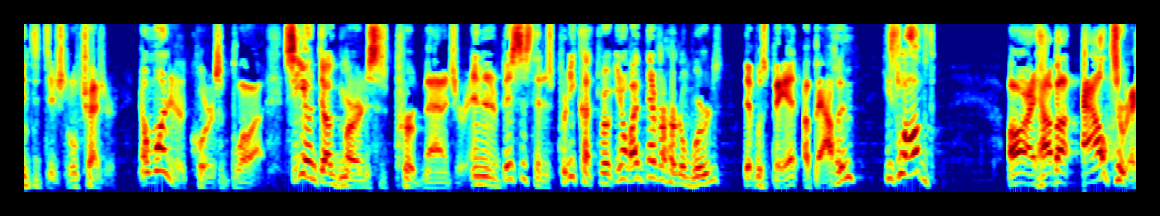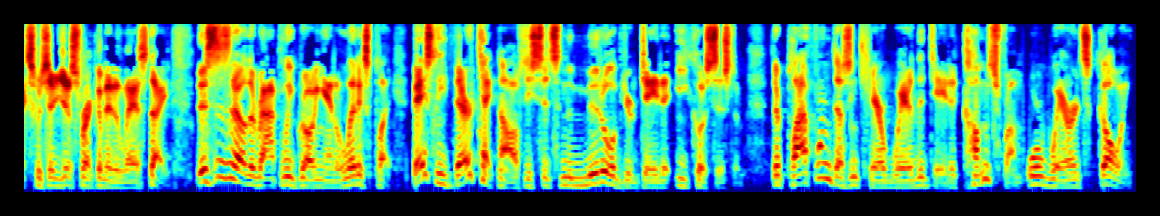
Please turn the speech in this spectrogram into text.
into digital treasure. No wonder the quarter's a blowout. CEO Doug Merritt is his perb manager, and in a business that is pretty cutthroat, you know, I've never heard a word that was bad about him. He's loved. All right, how about Alteryx, which I just recommended last night? This is another rapidly growing analytics play. Basically, their technology sits in the middle of your data ecosystem. Their platform doesn't care where the data comes from or where it's going.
